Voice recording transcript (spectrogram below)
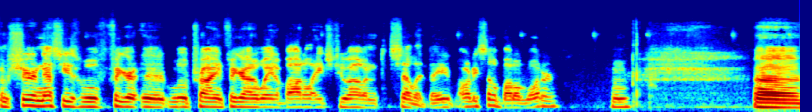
I'm sure Nestlé's will figure uh, will try and figure out a way to bottle H2O and sell it. They already sell bottled water. Hmm. Uh,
